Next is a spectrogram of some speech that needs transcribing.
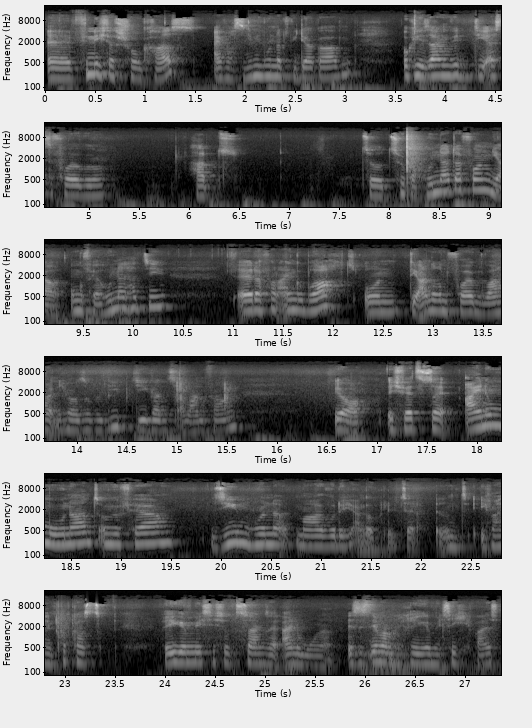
Äh, Finde ich das schon krass. Einfach 700 Wiedergaben. Okay, sagen wir, die erste Folge hat so circa 100 davon. Ja, ungefähr 100 hat sie äh, davon eingebracht. Und die anderen Folgen waren halt nicht mehr so beliebt, die ganz am Anfang. Ja, ich werde seit einem Monat ungefähr 700 Mal wurde ich angeklickt. Und ich mache den Podcast regelmäßig sozusagen seit einem Monat. Es ist immer noch nicht regelmäßig, ich weiß.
